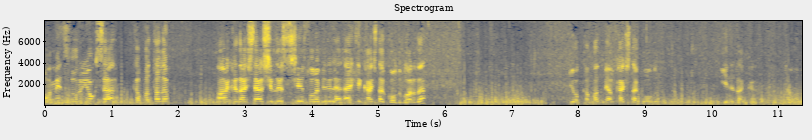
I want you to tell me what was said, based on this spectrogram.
Muhammed sorun yoksa kapatalım. Arkadaşlar şimdi şey sorabilirler. Erkek kaç dakika oldu bu arada? Yok kapatmayalım. Kaç dakika oldu? 7 dakika. Tamam.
